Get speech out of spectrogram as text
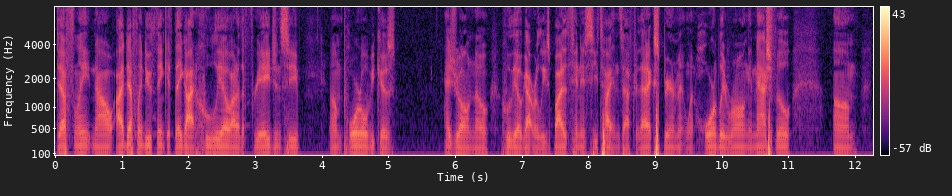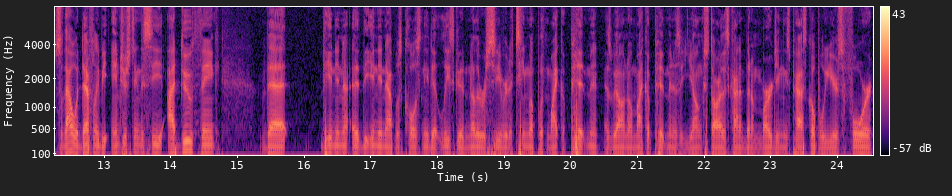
definitely. Now, I definitely do think if they got Julio out of the free agency um, portal, because as you all know, Julio got released by the Tennessee Titans after that experiment went horribly wrong in Nashville. Um, so that would definitely be interesting to see. I do think that the Indiana, uh, the Indianapolis Colts need to at least get another receiver to team up with Micah Pittman. As we all know, Micah Pittman is a young star that's kind of been emerging these past couple years for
